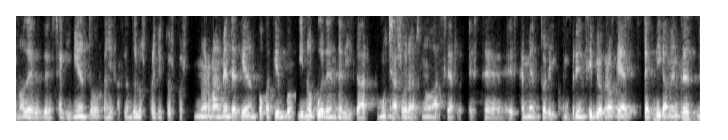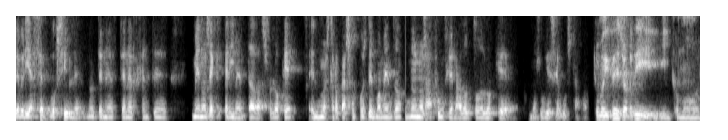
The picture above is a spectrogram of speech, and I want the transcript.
¿no? de, seguimiento, organización de los proyectos, pues normalmente tienen poco tiempo y no pueden dedicar muchas horas ¿no? a hacer este, este mentoring. En principio creo que técnicamente debería ser posible ¿no? tener, tener gente menos experimentada, solo que en nuestro caso, pues de momento no nos ha funcionado todo lo que nos hubiese gustado. Como dice Jordi, y como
